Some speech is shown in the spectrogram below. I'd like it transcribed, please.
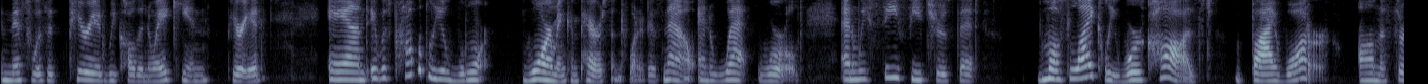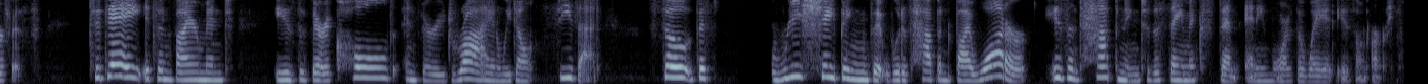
and this was a period we call the Noachian period, and it was probably a warm, warm in comparison to what it is now, and wet world. And we see features that most likely were caused by water on the surface. Today, its environment is very cold and very dry, and we don't see that. So, this reshaping that would have happened by water isn't happening to the same extent anymore the way it is on Earth.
